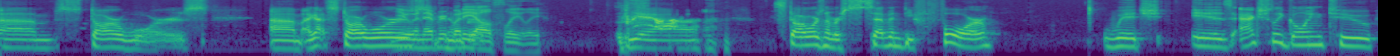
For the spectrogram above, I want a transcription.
um, Star Wars. Um, I got Star Wars. You and everybody number- else lately. Yeah. Star Wars number 74, which is actually going to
